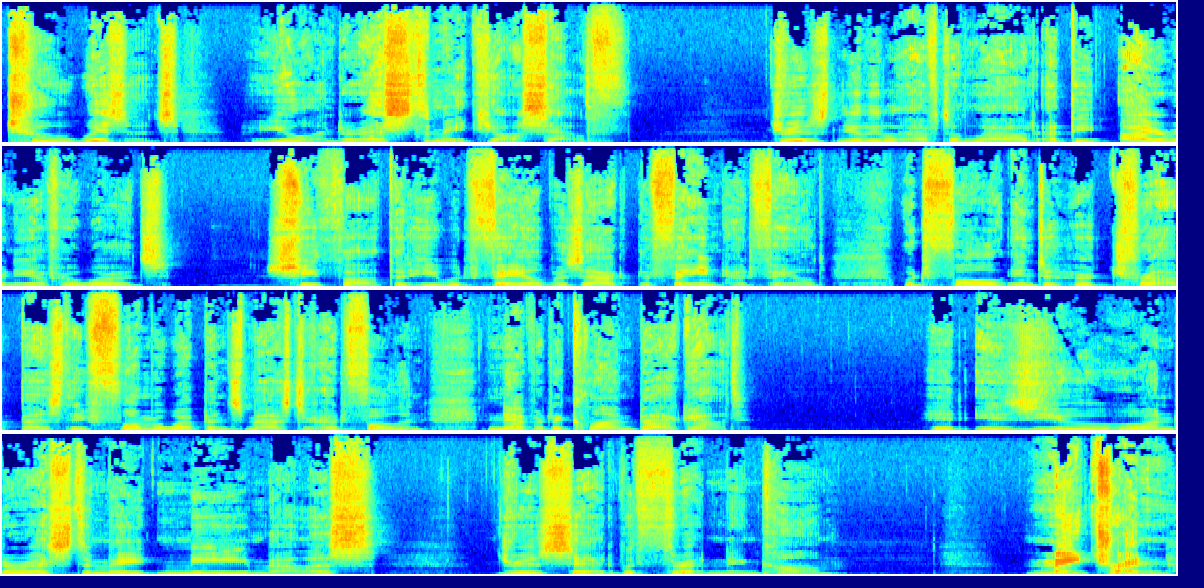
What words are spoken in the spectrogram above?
Two wizards. You underestimate yourself. Drizzt nearly laughed aloud at the irony of her words. She thought that he would fail where Zaknafein had failed, would fall into her trap as the former weapons master had fallen, never to climb back out. It is you who underestimate me, Malice, Drizzt said with threatening calm. Matron!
